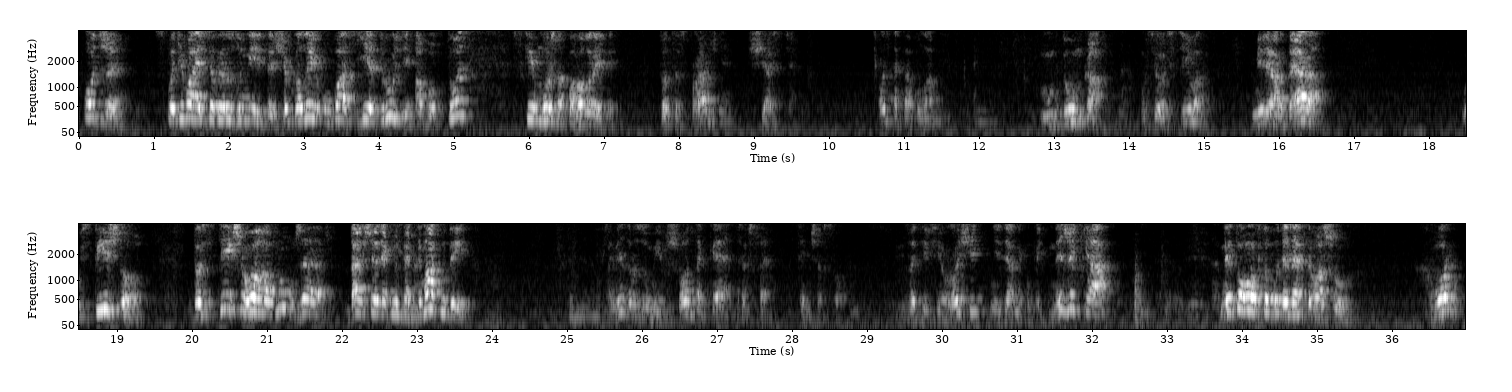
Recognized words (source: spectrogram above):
Отже, сподіваюся, ви розумієте, що коли у вас є друзі або хтось, з ким можна поговорити, то це справжнє щастя. Ось така була думка у цього Стіва, мільярдера, успішного, достигшого, ну, вже далі, як ми сказати, нема куди. А він зрозумів, що таке це все тимчасове. За ці всі гроші нельзя не купити не життя, не того, хто буде нести вашу хворобу.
